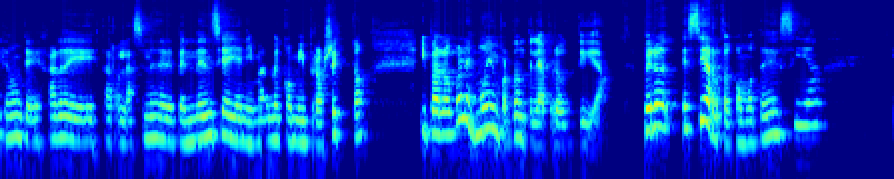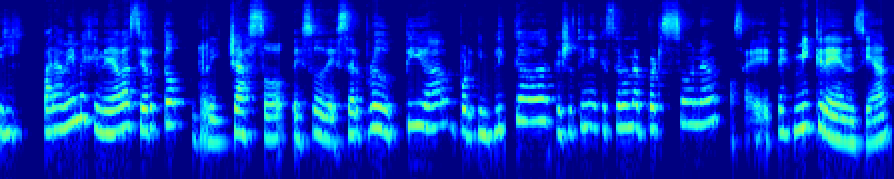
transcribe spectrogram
tengo que dejar de estas relaciones de dependencia y animarme con mi proyecto, y para lo cual es muy importante la productividad. Pero es cierto, como te decía, el, para mí me generaba cierto rechazo eso de ser productiva, porque implicaba que yo tenía que ser una persona, o sea, esta es mi creencia,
